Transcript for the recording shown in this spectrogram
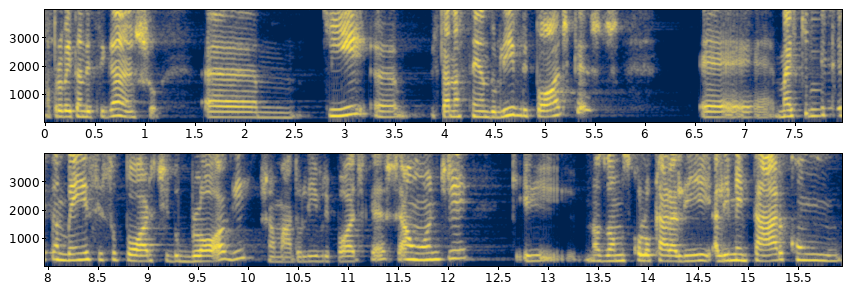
aproveitando esse gancho, um, que uh, está nascendo Livre Podcast, é, mas que vai ter também esse suporte do blog chamado Livre Podcast, aonde nós vamos colocar ali, alimentar com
